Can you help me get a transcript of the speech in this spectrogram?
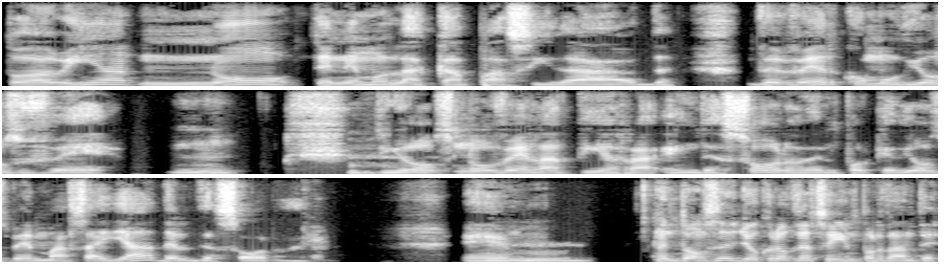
todavía no tenemos la capacidad de ver como Dios ve. Dios no ve la tierra en desorden porque Dios ve más allá del desorden. Em, entonces yo creo que eso es importante.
